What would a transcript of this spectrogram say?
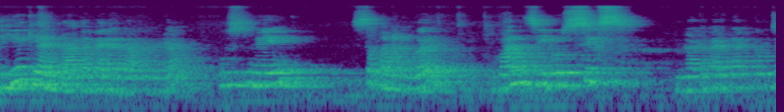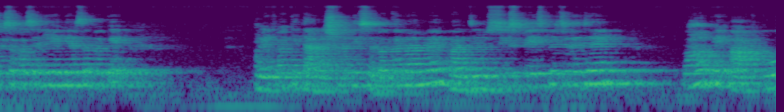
दिए गया इमला का पैराग्राफ है बेटा, उसमें सफ़ा नंबर वन ज़ीरो सिक्स इमला का पैराग्राफ कौन से सफ़ा से लिया गया सबक के। खलीफा की दानिशमंदी सबक का नाम है, वन ज़ीरो सिक्स पेज पे चले जाए। वहाँ पे आपको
